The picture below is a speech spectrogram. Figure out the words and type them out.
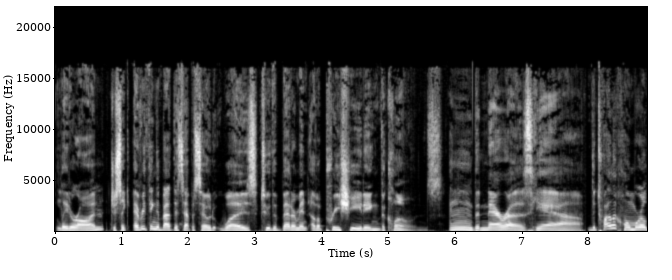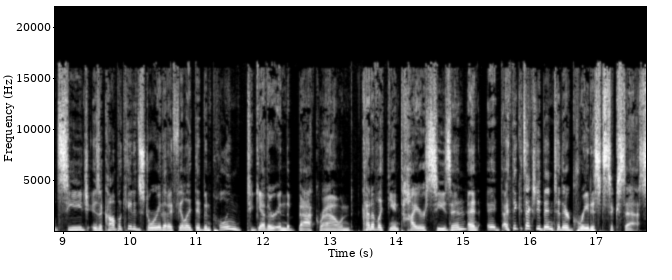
later on. Just like everything about this episode was to the betterment of appreciating the clones. Mm, the Naras, yeah. The Twi'lek Homeworld Siege is a complicated story that I feel like they've been pulling together in the background, kind of like the entire season, and it, I think it's actually been to their greatest success.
